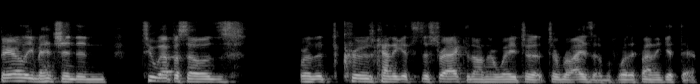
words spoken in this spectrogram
barely mentioned in two episodes where the cruise kind of gets distracted on their way to to Risa before they finally get there.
